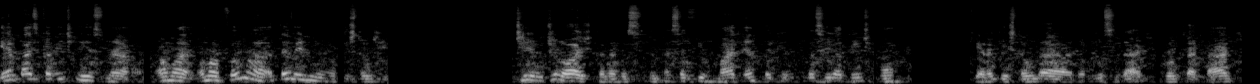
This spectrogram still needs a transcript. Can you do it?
E é basicamente isso, né? É uma, é uma, foi uma, até mesmo uma questão de, de, de lógica, né? Você tentar se afirmar dentro daquilo que você já tem de bom que era a questão da, da velocidade, contra-ataque,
